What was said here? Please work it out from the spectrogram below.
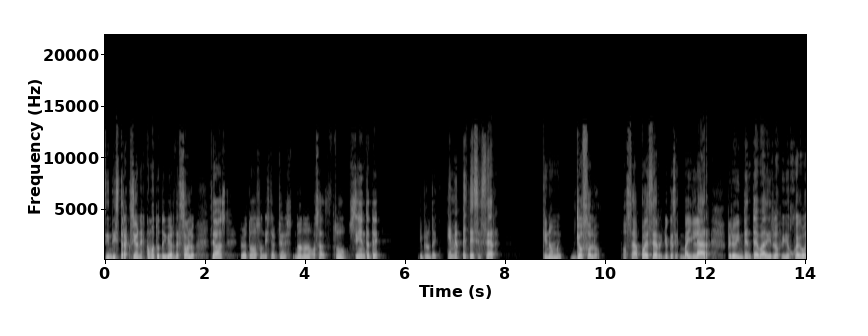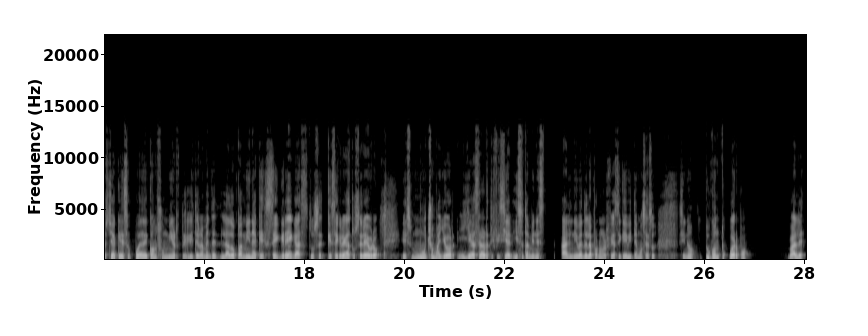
sin distracciones. ¿Cómo tú te diviertes solo? Sebas, pero todos son distracciones. No, no, no. O sea, tú siéntate y pregunta, ¿qué me apetece hacer? Que no me... yo solo. O sea, puede ser, yo qué sé, bailar, pero intenta evadir los videojuegos ya que eso puede consumirte. Literalmente, la dopamina que segregas, tu, que segrega tu cerebro es mucho mayor y llega a ser artificial. Y eso también es al nivel de la pornografía, así que evitemos eso. Sino tú con tu cuerpo, ¿vale?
